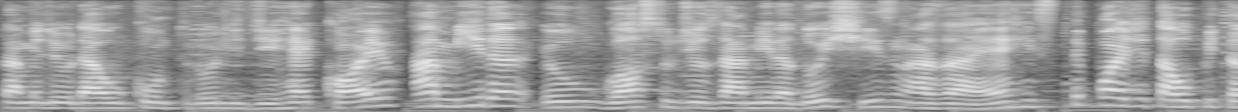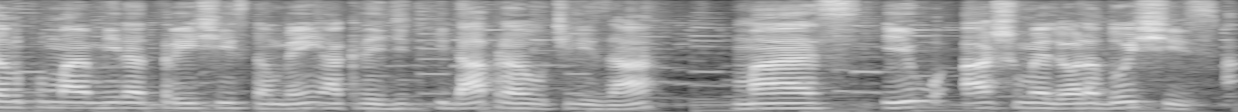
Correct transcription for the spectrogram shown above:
para melhorar o controle de recoil. A mira, eu gosto de usar a mira 2x nas ARs. Você pode estar tá optando por uma mira 3x também, acredito que dá para utilizar mas eu acho melhor a 2x. A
